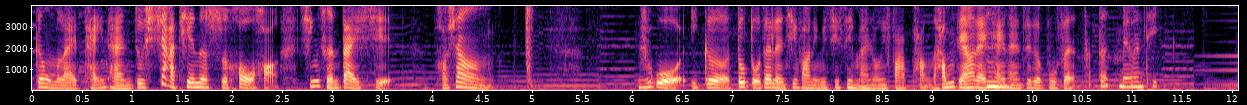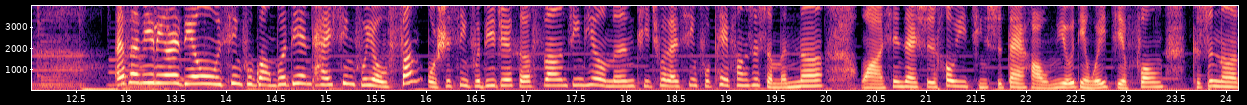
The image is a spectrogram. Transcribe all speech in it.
跟我们来谈一谈，就夏天的时候哈，新陈代谢好像。如果一个都躲在冷气房里面，其实也蛮容易发胖的。好，我们等下来谈一谈这个部分。嗯、好的，没问题。FM 一零二点五幸福广播电台，幸福有方，我是幸福 DJ 何芳。今天我们提出来幸福配方是什么呢？哇，现在是后疫情时代哈，我们有点微解封，可是呢。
